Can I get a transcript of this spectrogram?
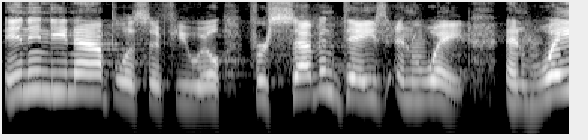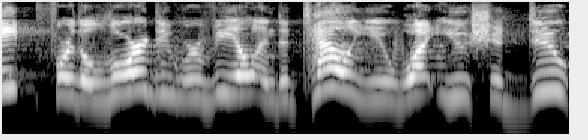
in Indianapolis, if you will, for seven days and wait. And wait for the Lord to reveal and to tell you what you should do,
